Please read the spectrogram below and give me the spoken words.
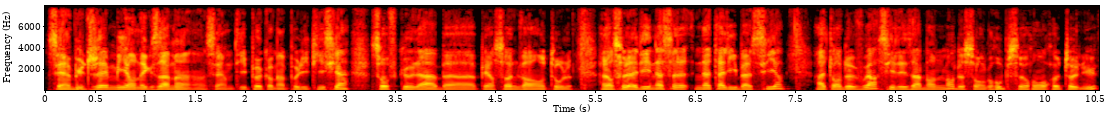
C'est un budget mis en examen, hein. c'est un petit peu comme un politicien, sauf que là, bah, personne va en tôle. Alors cela dit, Nathalie Bassir attend de voir si les amendements de son groupe seront retenus.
